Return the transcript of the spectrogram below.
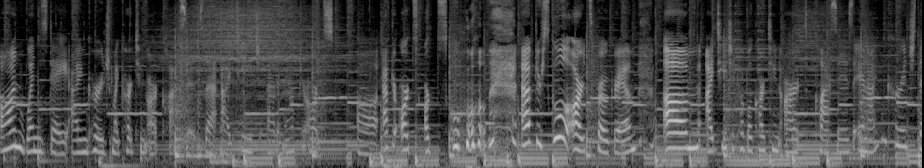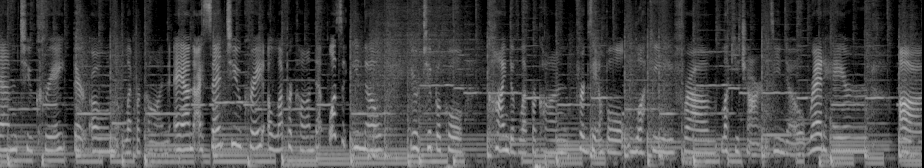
on Wednesday I encouraged my cartoon art classes that I teach at an after arts uh, after arts art school after school arts program. Um, I teach a couple cartoon art classes, and I encourage them to create their own leprechaun. And I said to create a leprechaun that wasn't, you know, your typical kind of leprechaun. For example, Lucky from Lucky Charms, you know, red hair, uh,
